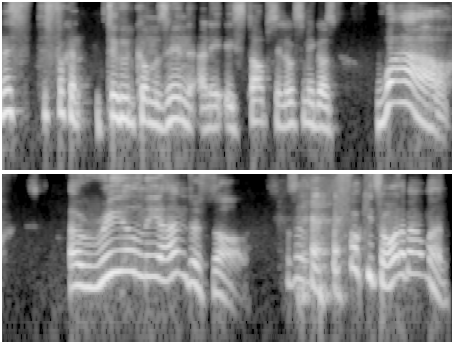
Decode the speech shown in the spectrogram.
And this, this fucking dude comes in and he, he stops. He looks at me, goes, "Wow, a real Neanderthal." I was like, "What the fuck you talking about, man?"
